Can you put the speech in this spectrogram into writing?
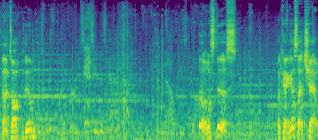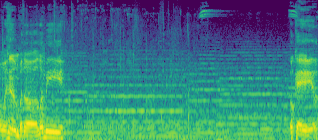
Can I talk to them? Oh, what's this? Okay, I guess I chat with him, but uh, let me... Okay.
